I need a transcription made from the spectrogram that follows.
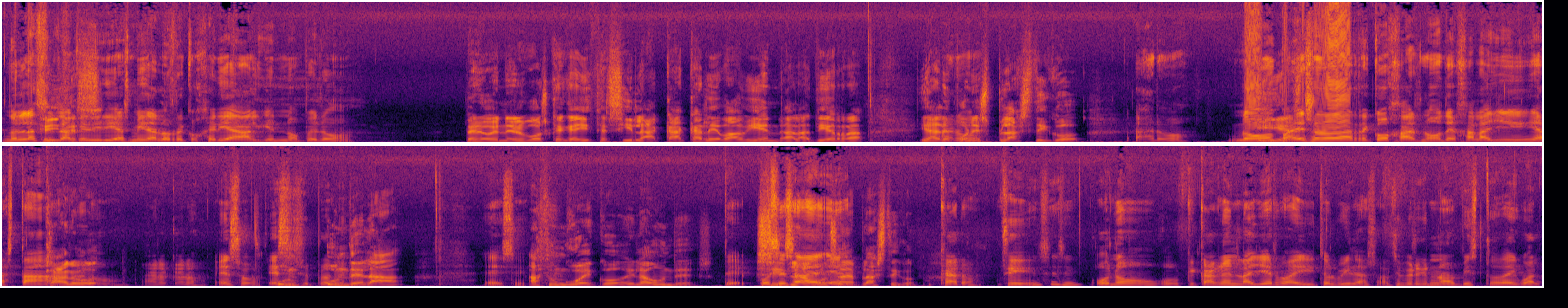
No en la ¿Qué ciudad que dirías, mira, lo recogería alguien, ¿no? Pero... Pero en el bosque que dices, si la caca le va bien a la tierra, ya le pones plástico, Claro. No, para es- eso no la recojas, ¿no? Déjala allí y ya está. Claro. Claro, claro. claro. Eso, ese un- es el problema. Ese. haz un hueco y la hundes. Pues sin esa la bolsa de plástico. Claro, sí, sí, sí. O no, o que caguen la hierba y te olvidas. Hace ver que no lo has visto, da igual.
